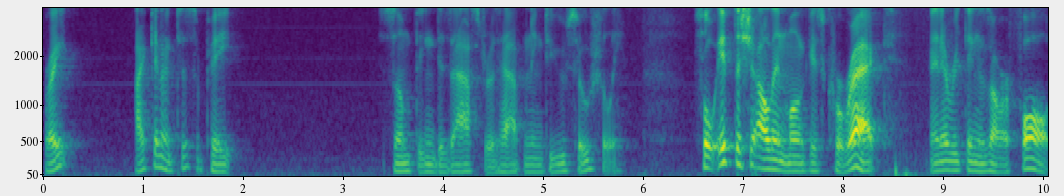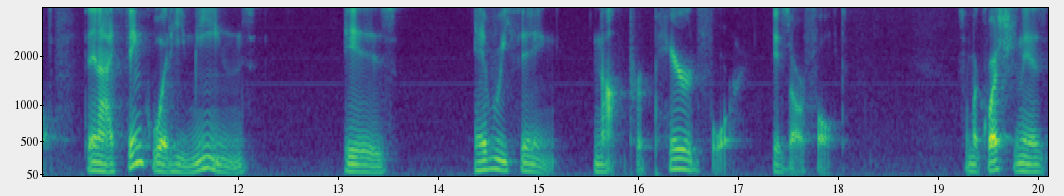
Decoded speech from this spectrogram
right? I can anticipate something disastrous happening to you socially. So if the Shaolin monk is correct and everything is our fault, then I think what he means is everything not prepared for is our fault. So my question is,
